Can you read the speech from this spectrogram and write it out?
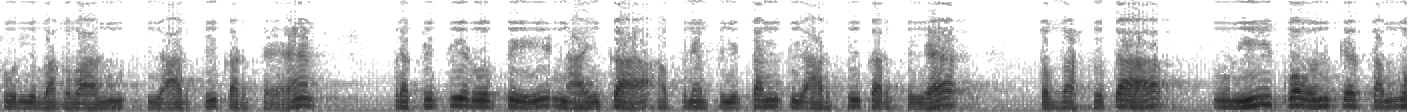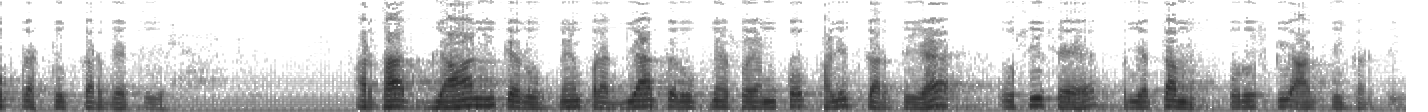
सूर्य भगवान की आरती करते हैं, प्रकृति रूपी नायिका अपने प्रीतम की आरती करती है तो वस्तुतः उन्हीं को उनके सम्मुख प्रस्तुत कर देती है। अर्थात ज्ञान के रूप में, प्रज्ञा के रूप में स्वयं को फलित करती है उसी से प्रियतम पुरुष की आरती करती।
